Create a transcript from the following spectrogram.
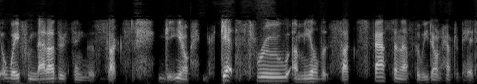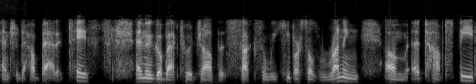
away from that other thing that sucks. You know, get through a meal that sucks fast enough that we don't have to pay attention to how bad it tastes, and then go back to a job that sucks, and we keep ourselves running um, at top speed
